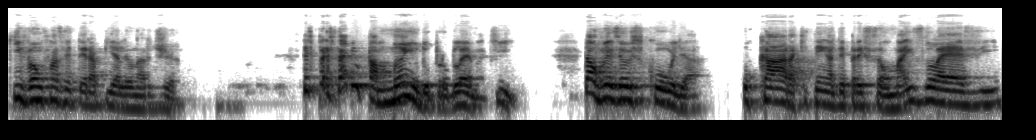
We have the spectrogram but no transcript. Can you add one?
que vão fazer terapia leonardiana. Vocês percebem o tamanho do problema aqui? Talvez eu escolha o cara que tem a depressão mais leve,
